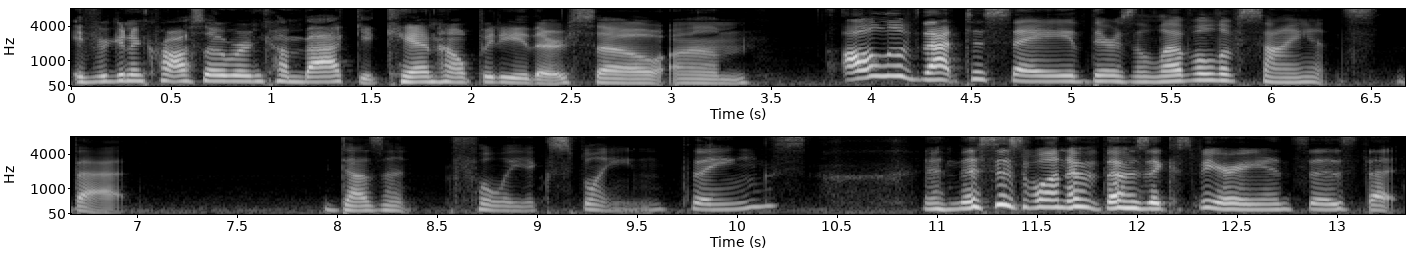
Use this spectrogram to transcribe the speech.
if you're going to cross over and come back, you can't help it either. So, um, all of that to say there's a level of science that doesn't fully explain things. And this is one of those experiences that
